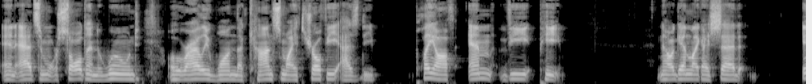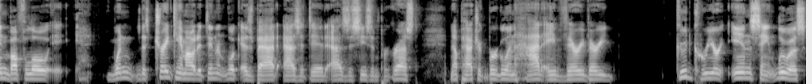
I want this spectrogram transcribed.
and add some more salt in the wound, O'Reilly won the Conn Smythe Trophy as the playoff MVP. Now, again, like I said, in Buffalo, when the trade came out, it didn't look as bad as it did as the season progressed. Now, Patrick Berglund had a very, very good career in St. Louis,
